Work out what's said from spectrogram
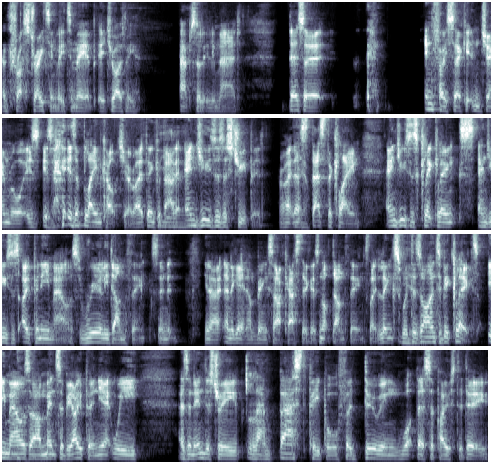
and frustratingly to me it, it drives me absolutely mad. There's a infosec in general is, is is a blame culture, right? Think about yeah. it. End users are stupid, right? That's yeah. that's the claim. End users click links. End users open emails. Really dumb things. And it, you know, and again, I'm being sarcastic. It's not dumb things. Like links were yeah. designed to be clicked. Emails are meant to be open. Yet we, as an industry, lambast people for doing what they're supposed to do.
